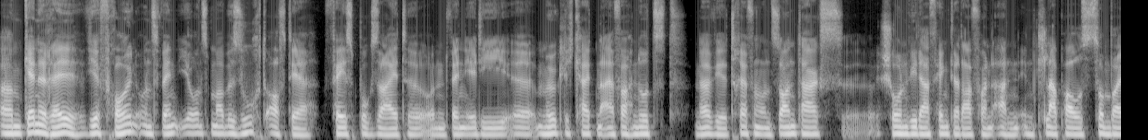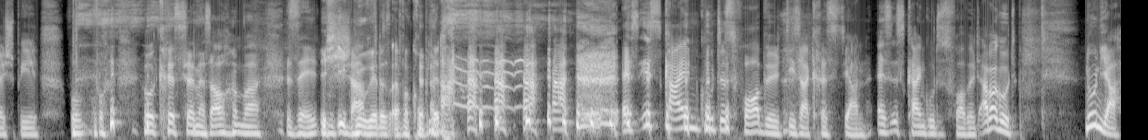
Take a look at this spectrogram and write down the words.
Ähm, generell, wir freuen uns, wenn ihr uns mal besucht auf der Facebook-Seite und wenn ihr die äh, Möglichkeiten einfach nutzt. Ne, wir treffen uns sonntags, äh, schon wieder fängt er davon an, in Clubhouse zum Beispiel, wo, wo, wo Christian das auch immer selten Ich ignoriere das einfach komplett. es ist kein gutes Vorbild, dieser Christian. Es ist kein gutes Vorbild. Aber gut. Nun ja.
